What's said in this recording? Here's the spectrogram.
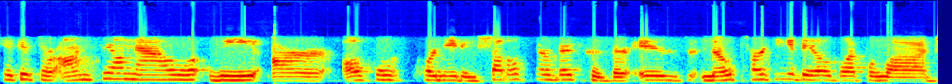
tickets are on sale now. We are also coordinating shuttle service because there is no parking available at the lodge.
